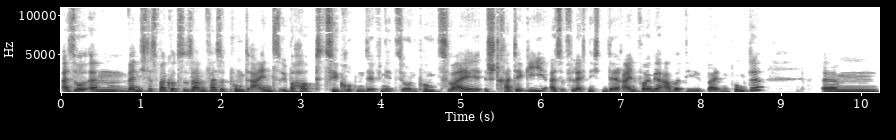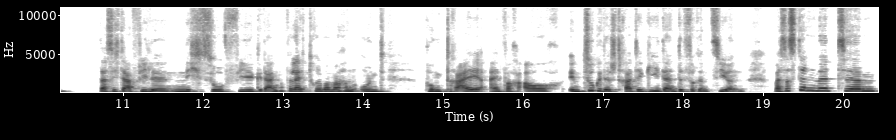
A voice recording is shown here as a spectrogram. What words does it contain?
also, ähm, wenn ich das mal kurz zusammenfasse, Punkt eins überhaupt Zielgruppendefinition. Punkt zwei Strategie, also vielleicht nicht in der Reihenfolge, aber die beiden Punkte. Ja. Ähm, dass sich da viele nicht so viel Gedanken vielleicht drüber machen. Und Punkt drei einfach auch im Zuge der Strategie dann differenzieren. Was ist denn mit, ähm,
